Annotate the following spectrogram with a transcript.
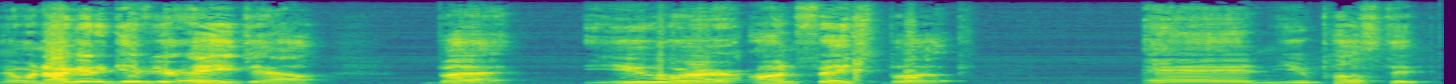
And we're not going to give your age out, but you were on Facebook and you posted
